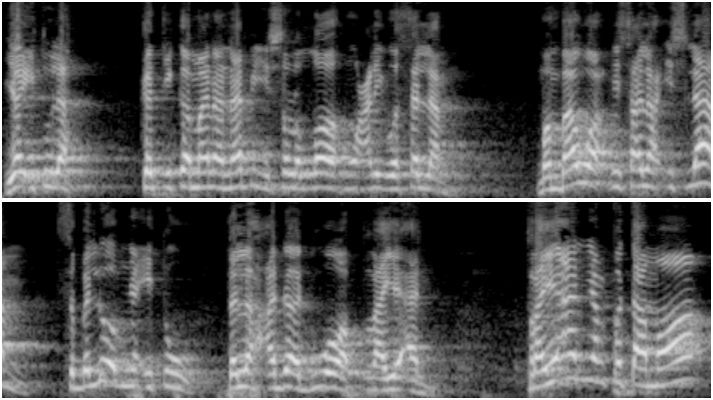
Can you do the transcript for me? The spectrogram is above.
Iaitulah ketika mana Nabi wasallam membawa risalah Islam sebelumnya itu telah ada dua perayaan. Perayaan yang pertama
